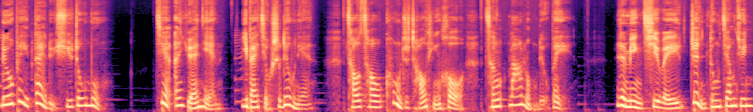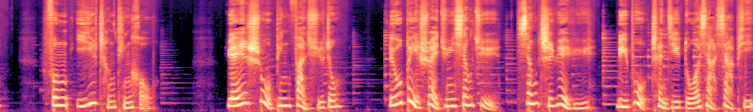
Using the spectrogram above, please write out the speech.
刘备代理徐州牧。建安元年（一百九十六年），曹操控制朝廷后，曾拉拢刘备，任命其为镇东将军，封宜城亭侯。袁术兵犯徐州，刘备率军相拒，相持月余，吕布趁机夺下下邳。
